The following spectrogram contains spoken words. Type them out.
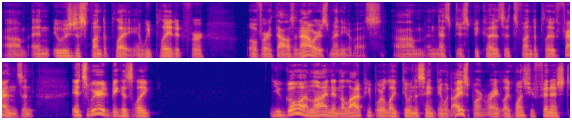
um, and it was just fun to play, and we played it for over a thousand hours, many of us, um, and that's just because it's fun to play with friends. And it's weird because like you go online, and a lot of people are like doing the same thing with Iceborne, right? Like once you finished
